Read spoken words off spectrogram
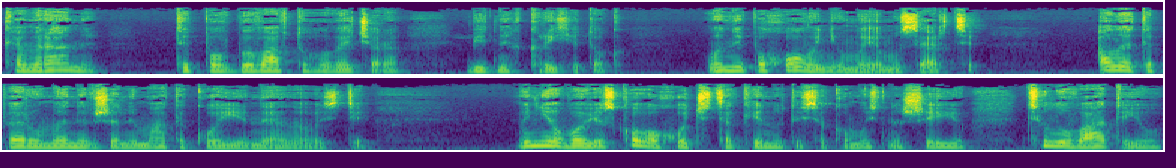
Камране, ти повбивав того вечора бідних крихіток. Вони поховані в моєму серці. Але тепер у мене вже нема такої ненависті. Мені обов'язково хочеться кинутися комусь на шию, цілувати його,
